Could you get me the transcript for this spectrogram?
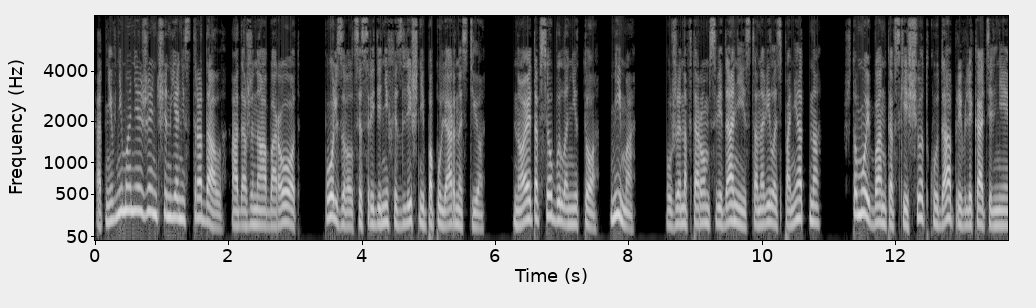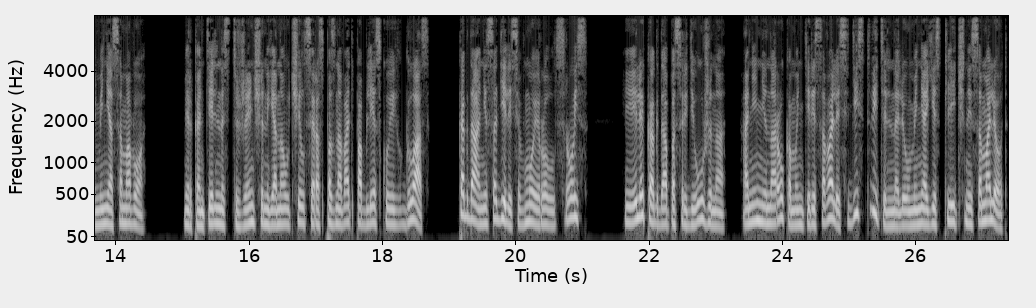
От невнимания женщин я не страдал, а даже наоборот, пользовался среди них излишней популярностью. Но это все было не то, мимо. Уже на втором свидании становилось понятно, что мой банковский счет куда привлекательнее меня самого. Меркантильность женщин я научился распознавать по блеску их глаз, когда они садились в мой Роллс-Ройс, или когда посреди ужина они ненароком интересовались, действительно ли у меня есть личный самолет.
